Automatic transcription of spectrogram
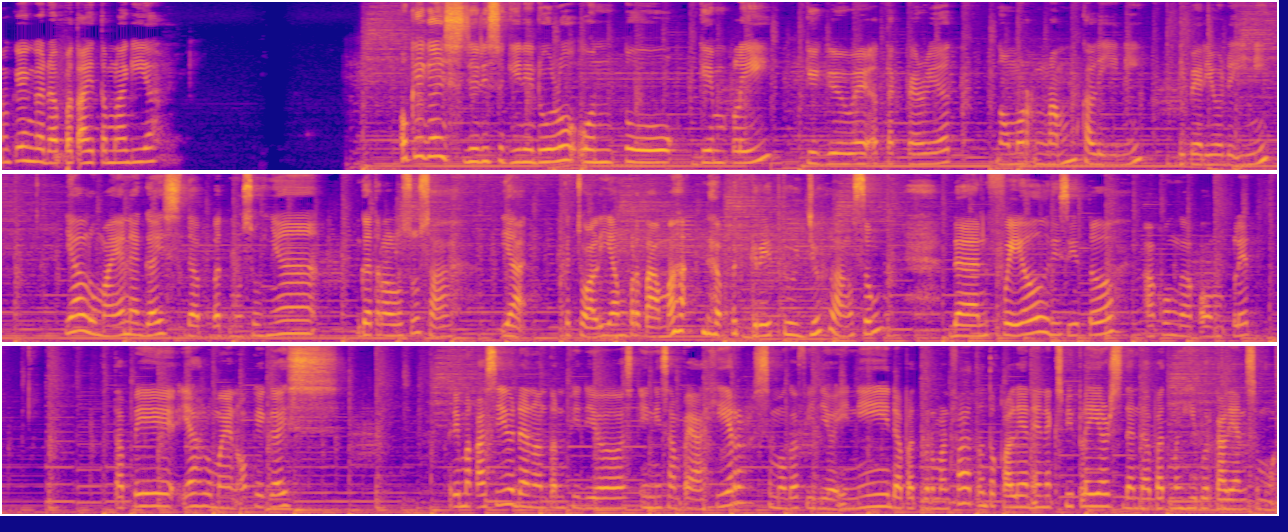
Oke nggak dapat item lagi ya. Oke guys jadi segini dulu untuk gameplay GGW Attack Period nomor 6 kali ini di periode ini ya lumayan ya guys dapat musuhnya gak terlalu susah ya kecuali yang pertama dapat grade 7 langsung dan fail di situ aku nggak komplit tapi ya lumayan oke okay guys Terima kasih udah nonton video ini sampai akhir. Semoga video ini dapat bermanfaat untuk kalian NXP players dan dapat menghibur kalian semua.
